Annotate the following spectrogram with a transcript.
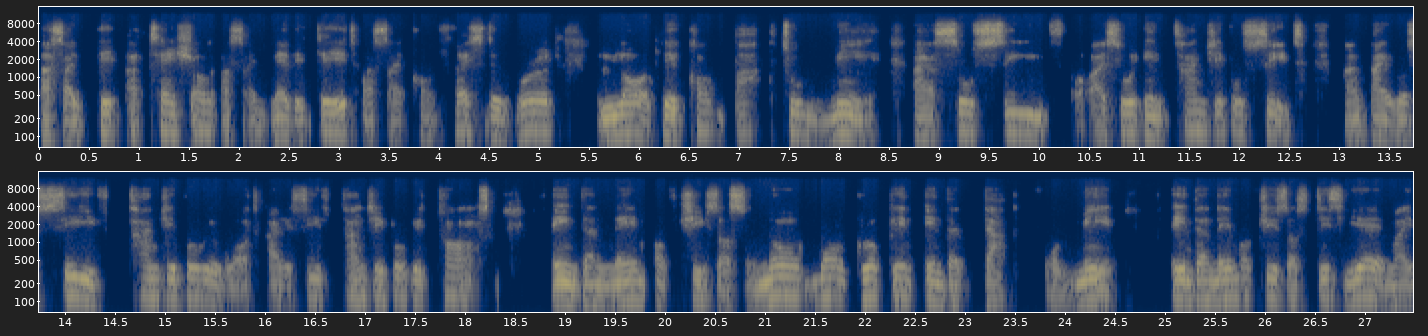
as I pay attention, as I meditate, as I confess the word. Lord, they come back to me. I sow seeds, I sow intangible seeds, and I receive tangible reward. I receive tangible returns in the name of Jesus. No more groping in the dark for me. In the name of Jesus, this year, my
